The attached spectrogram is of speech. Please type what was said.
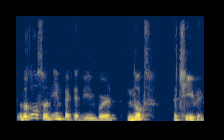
There was also an impact that we were not achieving.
